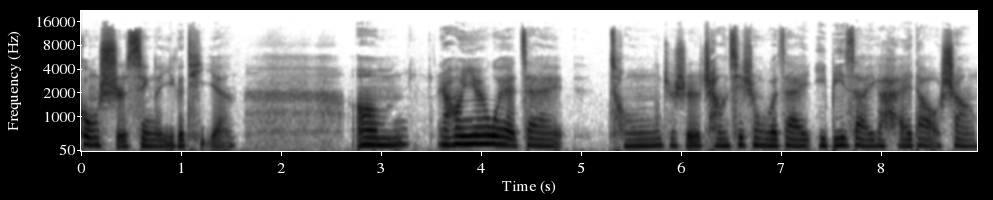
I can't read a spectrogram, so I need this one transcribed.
共识性的一个体验，嗯，然后因为我也在从就是长期生活在伊比萨一个海岛上，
